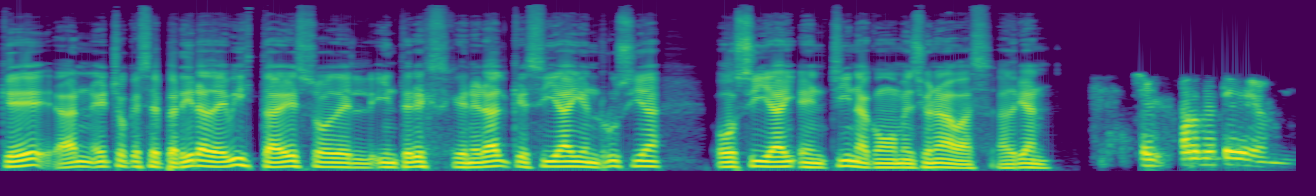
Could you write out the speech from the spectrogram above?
que han hecho que se perdiera de vista eso del interés general que sí hay en Rusia o si hay en China, como mencionabas, Adrián? Sí, probablemente em,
